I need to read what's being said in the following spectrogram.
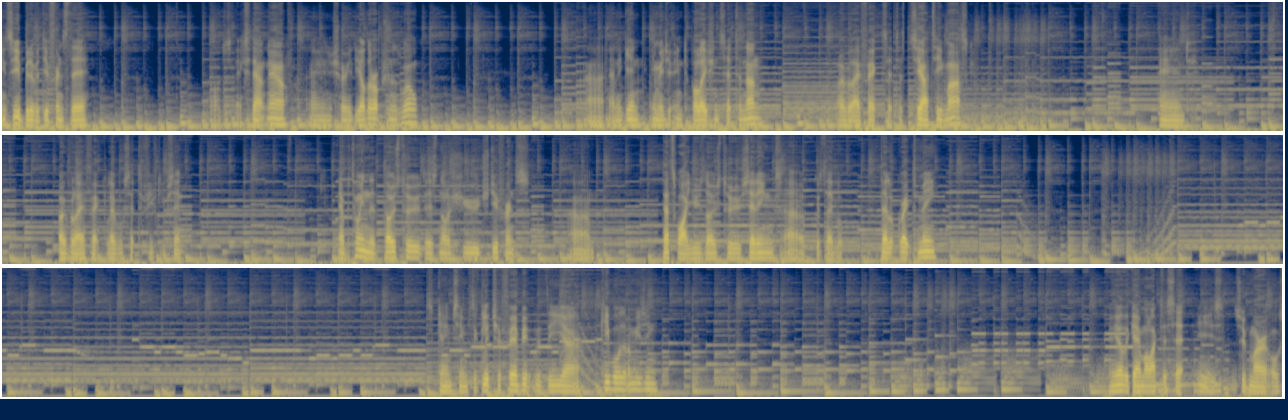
You can see a bit of a difference there. I'll just exit out now and show you the other option as well. Uh, and again, image interpolation set to none. Overlay effect set to CRT mask. And overlay effect level set to 50%. Now between the, those two, there's not a huge difference. Um, that's why I use those two settings uh, because they look they look great to me. This game seems to glitch a fair bit with the uh, keyboard that I'm using. The other game I like to set is Super Mario All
